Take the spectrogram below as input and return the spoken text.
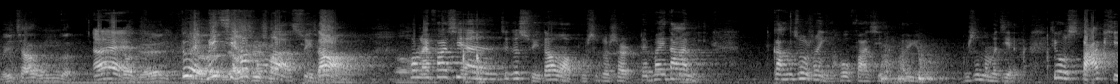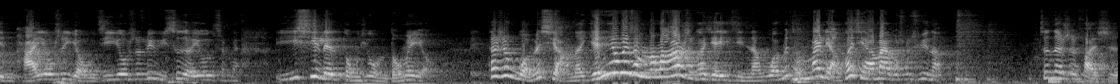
没加工的，哎，让别人对没加工的水稻。后来发现这个水稻啊不是个事儿，这卖大米。刚做上以后发现，哎呦，不是那么简单，又是打品牌，又是有机，又是绿色，又是什么一系列的东西我们都没有。但是我们想呢，人家为什么能卖二十块钱一斤呢？我们怎么卖两块钱还卖不出去呢？真的是反思，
